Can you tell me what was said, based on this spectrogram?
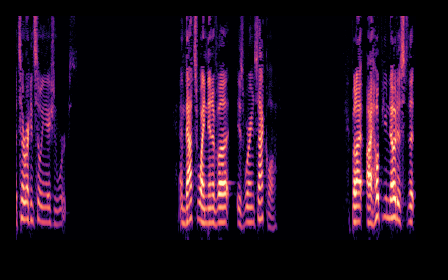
That's how reconciliation works. And that's why Nineveh is wearing sackcloth. But I, I hope you noticed that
